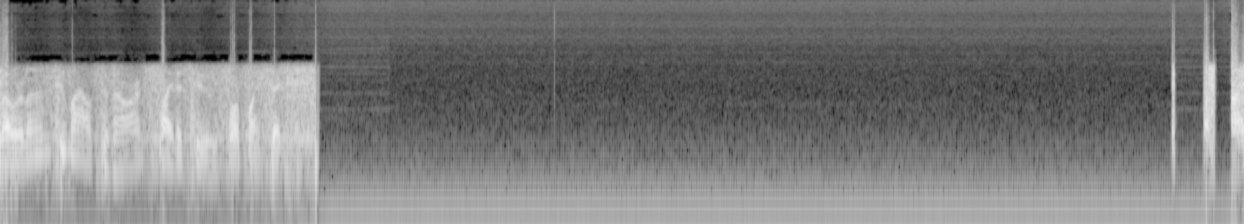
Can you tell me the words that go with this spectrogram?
Lower loon, two miles to the north, flight of two, 4.6. Three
